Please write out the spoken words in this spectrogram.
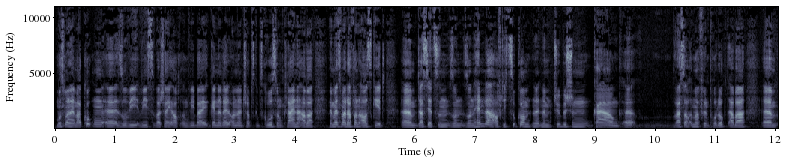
muss man ja mal gucken, äh, so wie es wahrscheinlich auch irgendwie bei generell Online-Shops gibt, große und kleine. Aber wenn man jetzt mal davon ausgeht, ähm, dass jetzt ein, so, ein, so, ein, Händler auf dich zukommt mit einem typischen, keine Ahnung, äh, was auch immer für ein Produkt, aber ähm,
